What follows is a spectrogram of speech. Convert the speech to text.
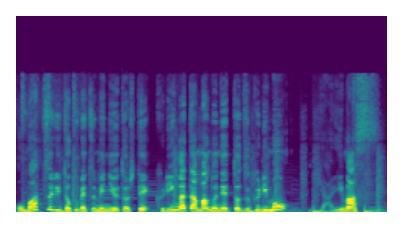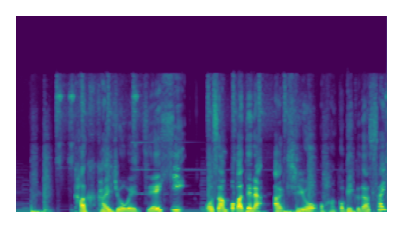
お祭り特別メニューとして栗型マグネット作りもやります。各会場へぜひお散歩がてら足をお運びください。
